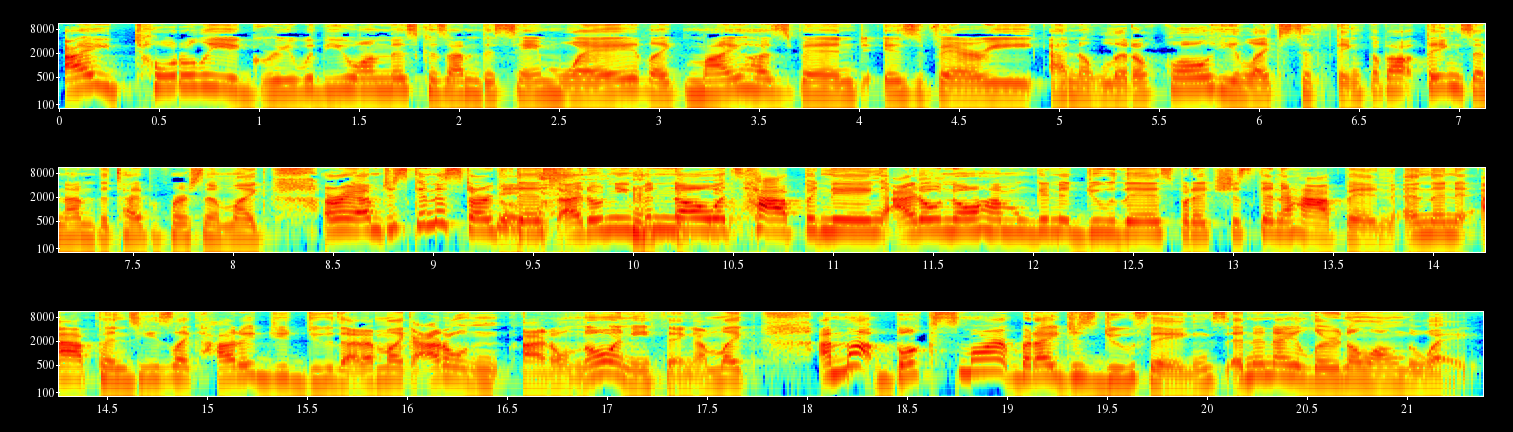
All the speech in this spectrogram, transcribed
I totally agree with you on this because I'm the same way. Like my husband is very analytical. He likes to think about things and I'm the type of person I'm like, "All right, I'm just going to start Go. this. I don't even know what's happening. I don't know how I'm going to do this, but it's just going to happen." And then it happens. He's like, "How did you do that?" I'm like, "I don't I don't know anything." I'm like, "I'm not book smart, but I just do things." And then I learn along the way.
